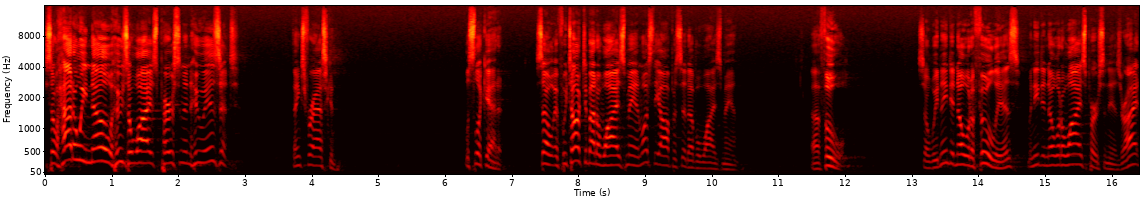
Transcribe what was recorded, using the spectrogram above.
So, how do we know who's a wise person and who isn't? Thanks for asking. Let's look at it. So, if we talked about a wise man, what's the opposite of a wise man? A fool. So, we need to know what a fool is. We need to know what a wise person is, right?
